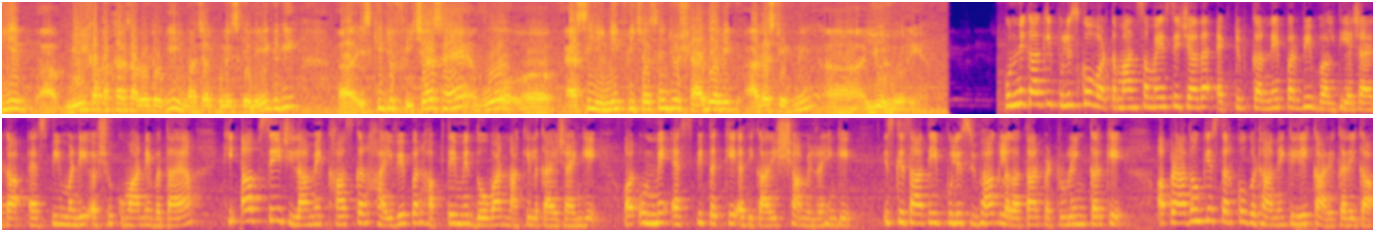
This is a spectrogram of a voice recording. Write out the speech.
ये मील का पत्थर साबित होगी हिमाचल पुलिस के लिए क्योंकि इसकी जो फीचर्स हैं, वो ऐसी यूनिक फीचर्स हैं जो शायद अभी अदर स्टेट में यूज़ हो रही हैं। उन्होंने कहा कि पुलिस को वर्तमान समय से ज़्यादा एक्टिव करने पर भी बल दिया जाएगा। एसपी मंडी अशोक कुमार ने बताया कि अब से जिला में खासकर हाईवे पर हफ़्ते में दो बार नाके लगाए जाएँगे और उनमें एसपी तक के अधिकारी शामिल रहेंगे। इसके साथ ही पुलिस विभाग लगातार पेट्रोलिंग करके अपराधों के स्तर को घटाने के लिए कार्य करेगा।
